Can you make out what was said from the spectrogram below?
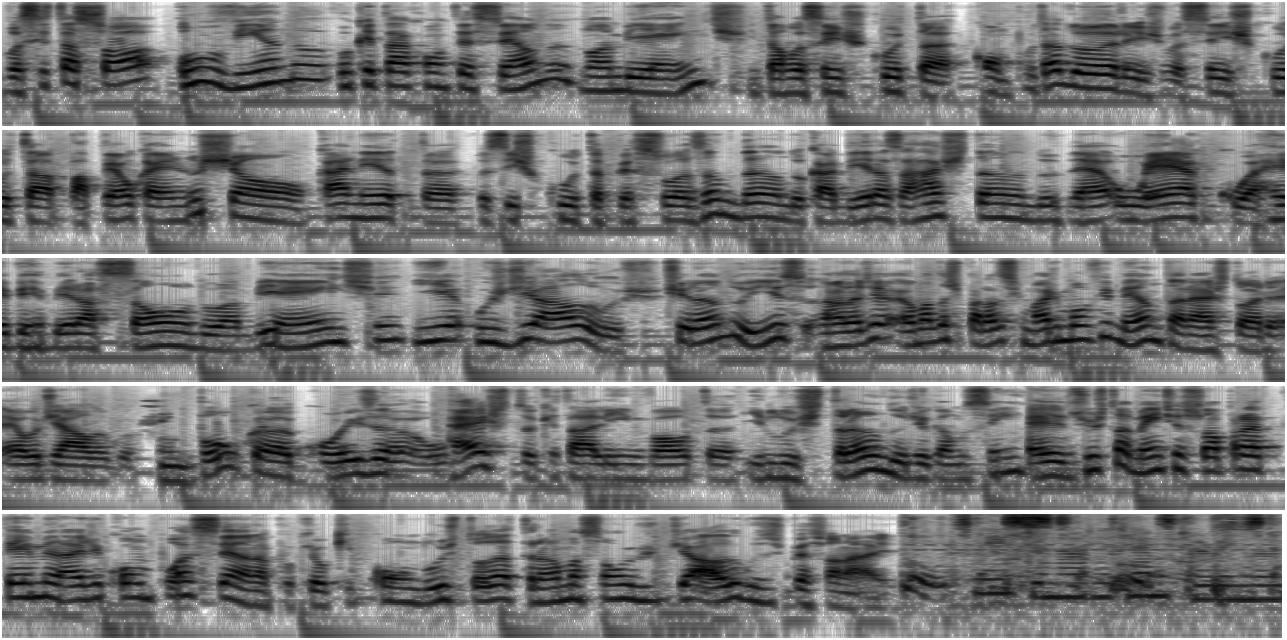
Você tá só ouvindo o que tá acontecendo no ambiente. Então você escuta computadores, você escuta papel caindo no chão, caneta, você escuta pessoas andando, cadeiras arrastando, né? O eco, a reverberação do ambiente e os diálogos. Tirando isso, na verdade é uma das paradas que mais movimenta né, a história, é o diálogo. Tem pouca coisa, o resto que tá ali em volta ilustrando, digamos assim, é justamente só para terminar de compor a cena, porque o que conduz toda a trama são os diálogos dos personagens. Please do not attempt to remove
